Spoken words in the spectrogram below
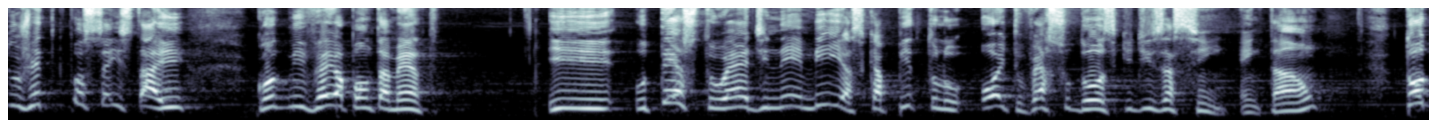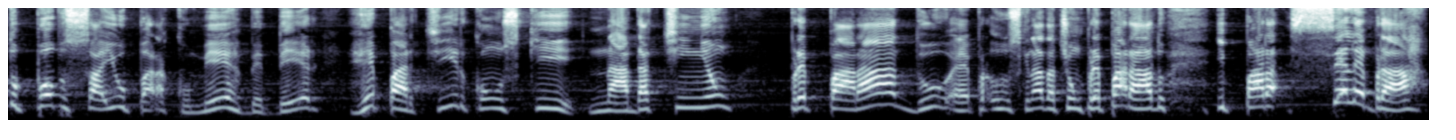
do jeito que você está aí, quando me veio o apontamento. E o texto é de Neemias, capítulo 8, verso 12, que diz assim: Então, todo o povo saiu para comer, beber, repartir com os que nada tinham preparado, é, os que nada tinham preparado, e para celebrar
